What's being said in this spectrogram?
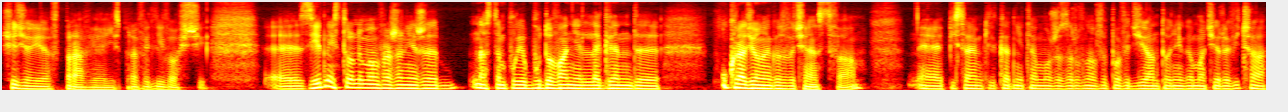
się dzieje w prawie i sprawiedliwości. Z jednej strony mam wrażenie, że następuje budowanie legendy ukradzionego zwycięstwa. Pisałem kilka dni temu, że zarówno wypowiedzi Antoniego Macierewicza,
